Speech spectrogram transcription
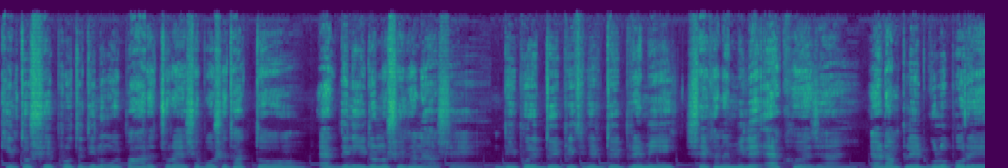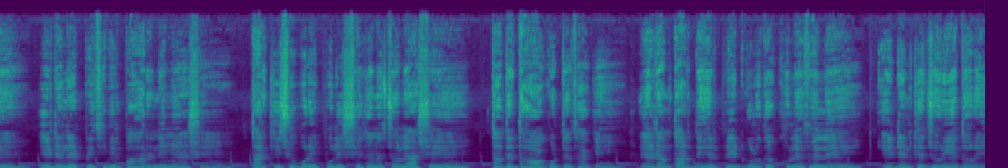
কিন্তু সে প্রতিদিন ওই পাহাড়ের চূড়ায় এসে বসে থাকতো। একদিন ইডনও সেখানে আসে। বিপরীত দুই পৃথিবীর দুই প্রেমিক সেখানে মিলে এক হয়ে যায়। অ্যাডাম প্লেটগুলো পরে ইডেনের পৃথিবীর পাহাড়ে নেমে আসে। তার কিছু পরে পুলিশ সেখানে চলে আসে। তাদের ধাওয়া করতে থাকে। অ্যাডাম তার দেহের প্লেটগুলোকে খুলে ফেলে ইডেনকে জড়িয়ে ধরে।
